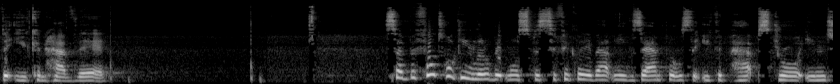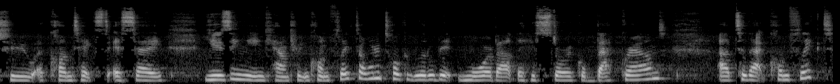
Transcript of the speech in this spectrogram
that you can have there. So, before talking a little bit more specifically about the examples that you could perhaps draw into a context essay using the encountering conflict, I want to talk a little bit more about the historical background uh, to that conflict.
